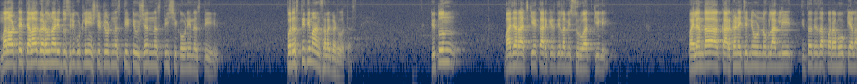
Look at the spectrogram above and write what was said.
मला वाटते त्याला घडवणारी दुसरी कुठली इन्स्टिट्यूट नसती ट्युशन नसती शिकवणी नसती. परिस्थिती माणसाला घडवत असते. तिथून माझ्या राजकीय कारकिर्दीला मी सुरुवात केली. पहिल्यांदा कारखान्याची निवडणूक लागली तिथं त्याचा पराभव केला.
